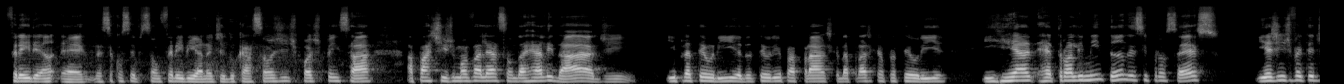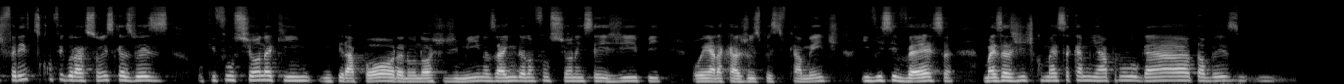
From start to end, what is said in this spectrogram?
freiriana, é, dessa concepção freiriana de educação a gente pode pensar a partir de uma avaliação da realidade, ir para a teoria, da teoria para a prática, da prática para a teoria e re retroalimentando esse processo. E a gente vai ter diferentes configurações que, às vezes, o que funciona aqui em Pirapora, no norte de Minas, ainda não funciona em Sergipe ou em Aracaju especificamente, e vice-versa. Mas a gente começa a caminhar para um lugar, talvez,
